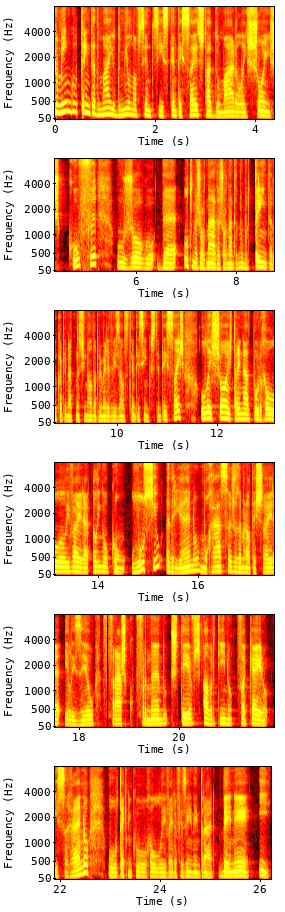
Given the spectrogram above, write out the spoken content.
Domingo, 30 de maio de 1976, Estádio do Mar, Leixões, CUF, um jogo da última jornada, jornada número 30 do Campeonato Nacional da Primeira Divisão 75-76. O Leixões, treinado por Raul Oliveira, alinhou com Lúcio, Adriano, Morraça, José Manuel Teixeira, Eliseu, Frasco, Fernando, Esteves, Albertino, Vaqueiro e Serrano. O técnico Raul Oliveira fez ainda entrar Bené e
